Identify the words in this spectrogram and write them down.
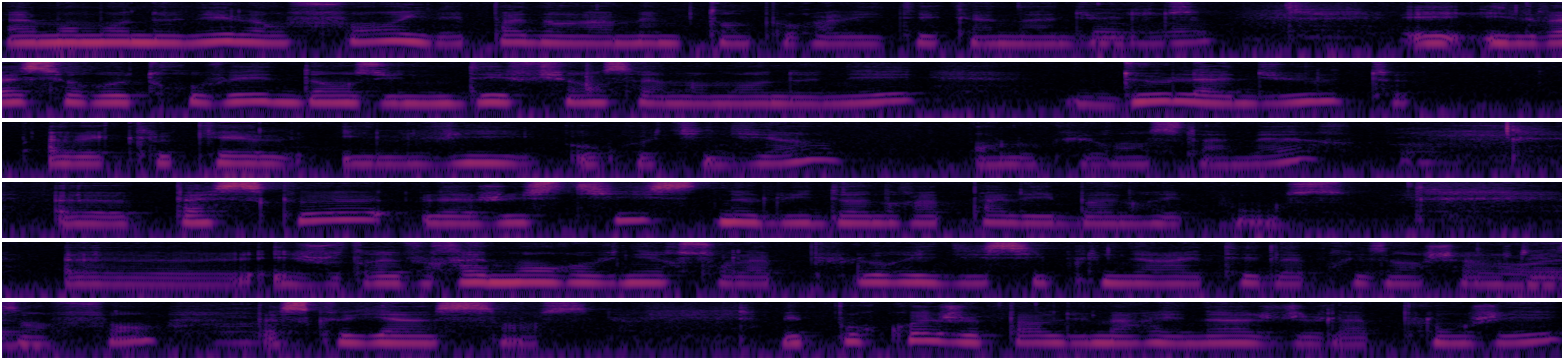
à un moment donné, l'enfant, il n'est pas dans la même temporalité qu'un adulte. Mhm. Et il va se retrouver dans une défiance à un moment donné de l'adulte avec lequel il vit au quotidien, en l'occurrence la mère, mhm. euh, parce que la justice ne lui donnera pas les bonnes réponses. Euh, et je voudrais vraiment revenir sur la pluridisciplinarité de la prise en charge des enfants, parce qu'il y a un sens. Mais pourquoi je parle du marinage, de la plongée?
